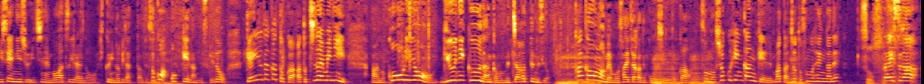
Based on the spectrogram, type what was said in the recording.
2021年5月以来の低い伸びだったので、そこは OK なんですけど、原油高とか、あとちなみに、あの氷の牛肉なんかもめっちゃ上がってるんですよ。カカオ豆も最高値更新とか、その食品関係、またちょっとその辺がね、そうそうプライスが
